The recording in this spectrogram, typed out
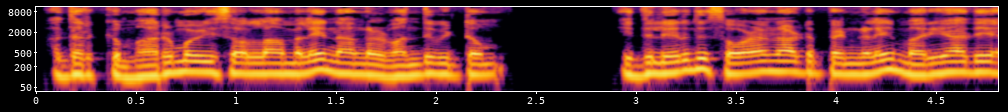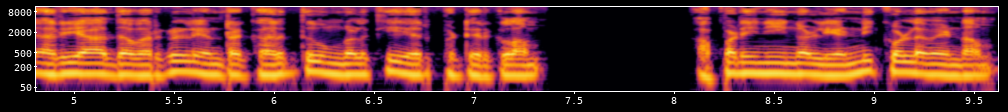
அதற்கு மறுமொழி சொல்லாமலே நாங்கள் வந்துவிட்டோம். இதிலிருந்து சோழ நாட்டு பெண்களை மரியாதை அறியாதவர்கள் என்ற கருத்து உங்களுக்கு ஏற்பட்டிருக்கலாம். அப்படி நீங்கள் எண்ணிக்கொள்ள வேண்டாம்.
